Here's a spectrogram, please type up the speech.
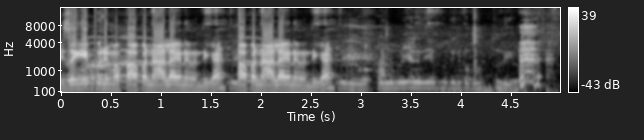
నిజంగా ఇప్పుడు మా పాప నాలాగానే ఉందిగా. పాప నాలాగానే ఉందిగా.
